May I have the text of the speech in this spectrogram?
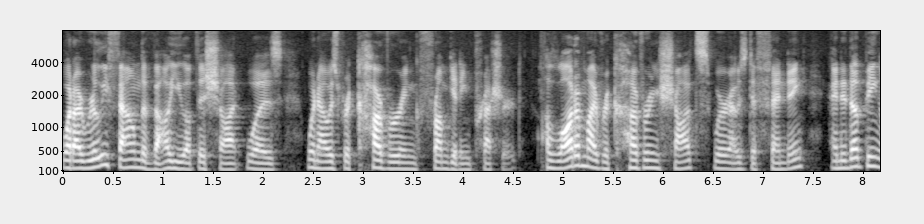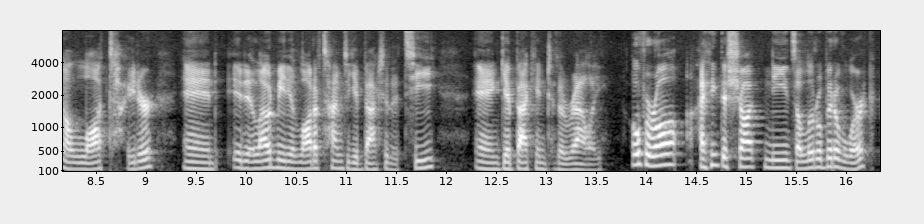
What I really found the value of this shot was when I was recovering from getting pressured. A lot of my recovering shots where I was defending ended up being a lot tighter and it allowed me a lot of time to get back to the tee and get back into the rally. Overall, I think the shot needs a little bit of work.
